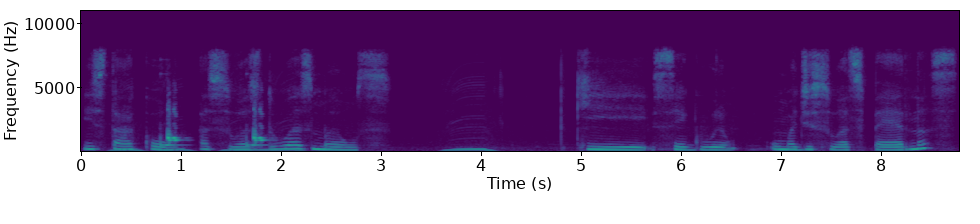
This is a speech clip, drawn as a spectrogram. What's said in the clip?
está com as suas duas mãos que seguram uma de suas pernas,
